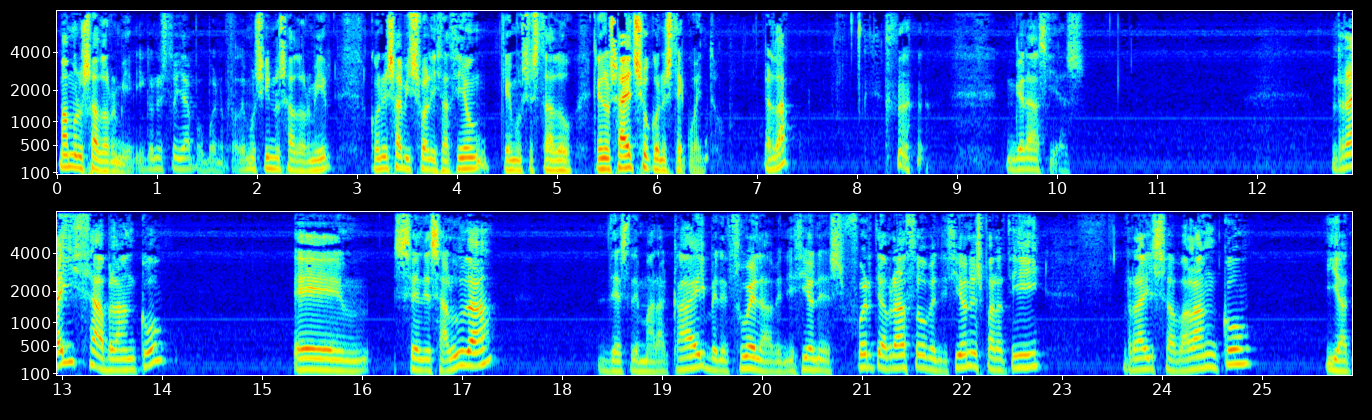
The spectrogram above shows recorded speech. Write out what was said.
vámonos a dormir. Y con esto ya, pues bueno, podemos irnos a dormir con esa visualización que hemos estado, que nos ha hecho con este cuento. ¿Verdad? Gracias. Raiza Blanco eh, se le saluda desde Maracay, Venezuela. Bendiciones. Fuerte abrazo, bendiciones para ti, Raiza Balanco, y a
